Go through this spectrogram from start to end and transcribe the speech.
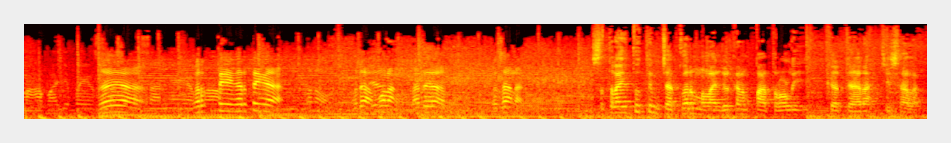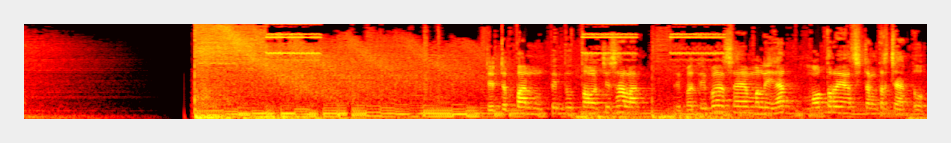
maaf aja, Pak. Yang saya sebesar-besarnya ya, ngerti Pak. ngerti nggak? Udah pulang, nanti ya ke sana. Setelah itu tim Jaguar melanjutkan patroli ke daerah Cisalak. Di depan pintu tol Cisalak, tiba-tiba saya melihat motor yang sedang terjatuh.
